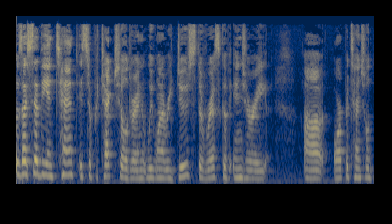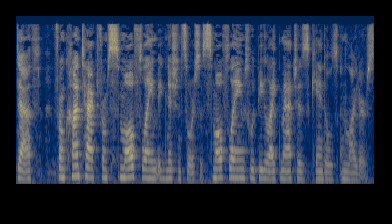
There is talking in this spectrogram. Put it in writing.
So as I said, the intent is to protect children. We want to reduce the risk of injury uh, or potential death from contact from small flame ignition sources. Small flames would be like matches, candles, and lighters.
